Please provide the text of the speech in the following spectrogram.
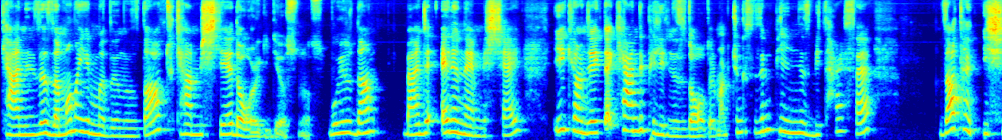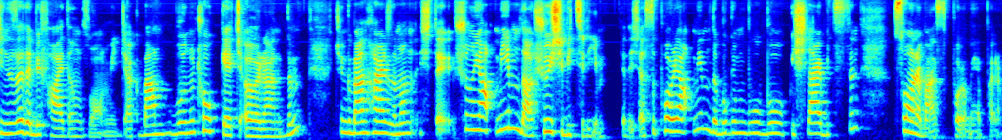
kendinize zaman ayırmadığınızda tükenmişliğe doğru gidiyorsunuz. Bu yüzden bence en önemli şey ilk öncelikle kendi pilinizi doldurmak. Çünkü sizin piliniz biterse zaten işinize de bir faydanız olmayacak. Ben bunu çok geç öğrendim. Çünkü ben her zaman işte şunu yapmayayım da şu işi bitireyim. Ya da işte spor yapmayayım da bugün bu bu işler bitsin sonra ben sporumu yaparım.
